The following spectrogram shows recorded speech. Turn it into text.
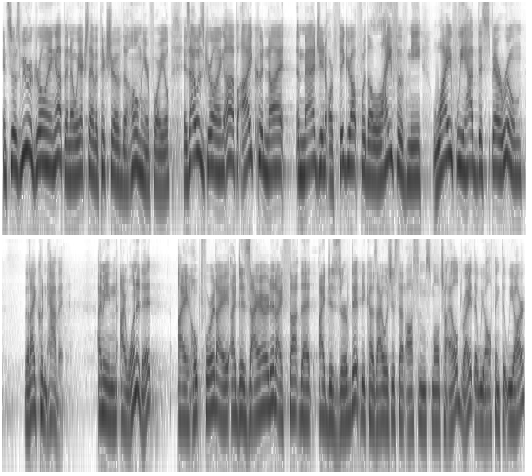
And so, as we were growing up, and uh, we actually have a picture of the home here for you, as I was growing up, I could not imagine or figure out for the life of me why, if we had this spare room, that I couldn't have it. I mean, I wanted it, I hoped for it. I, I, desired it. I thought that I deserved it because I was just that awesome small child, right? That we all think that we are.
